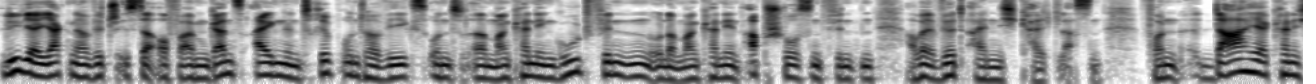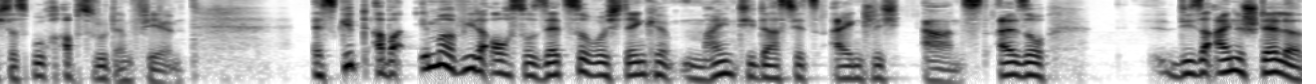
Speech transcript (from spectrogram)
Lydia Jaknawitsch ist da auf einem ganz eigenen Trip unterwegs und äh, man kann den gut finden oder man kann den abstoßend finden, aber er wird einen nicht kalt lassen. Von daher kann ich das Buch absolut empfehlen. Es gibt aber immer wieder auch so Sätze, wo ich denke, meint die das jetzt eigentlich ernst? Also diese eine Stelle,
